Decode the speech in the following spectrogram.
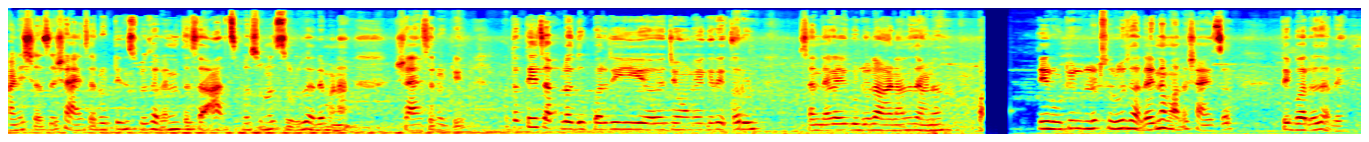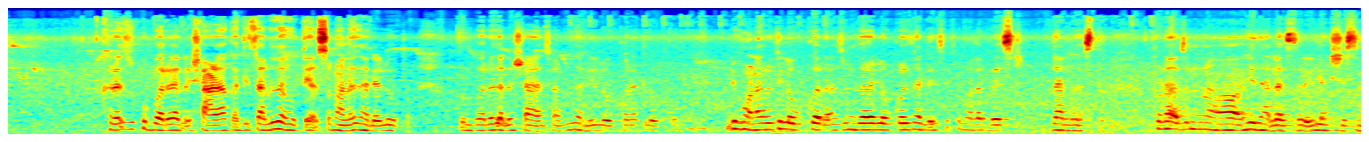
आणि जसं शाळेचं रुटीन सुरू झालं ना तसं आजपासूनच सुरू झालं म्हणा शाळेचं रुटीन आता तेच आपलं दुपारी जेवण वगैरे करून संध्याकाळी गुडूला आणायला जाणं. ते रुटीन उलट सुरू झालं आहे ना मला शाळेचं. ते बरं झालं आहे खरंच खूप बरं झालं. शाळा कधी चालू होते असं मला झालेलं होतं. पण बरं झालं शाळा चालू झाली लवकरात लवकर. म्हणजे होणार होती लवकर. अजून जरा लवकर झाली असते तर मला बेस्ट झालं असतं. थोडं अजून हे झालं असतं रिलॅक्सेशन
